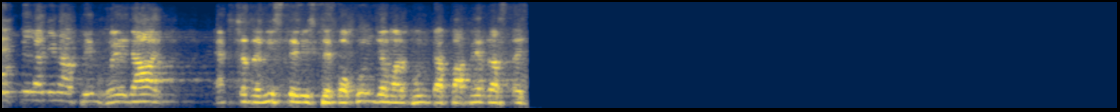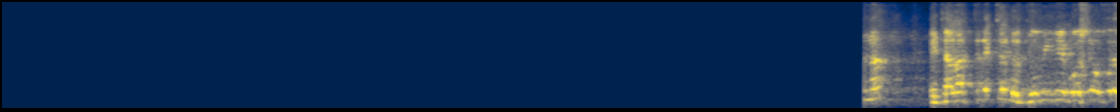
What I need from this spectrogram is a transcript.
করতে লাগে না প্রেম হয়ে যায়। একসাথে মিশতে মিশতে কখন যে আমার বোনটা পাপের রাস্তায় না এ চালাচ্ছে দেখছেন তো জমিনে বসে উপরে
